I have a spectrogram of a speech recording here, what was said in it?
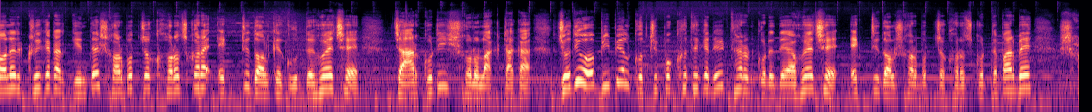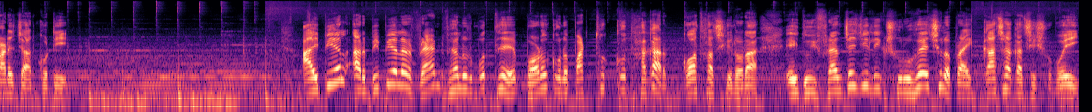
দলের ক্রিকেটার কিনতে সর্বোচ্চ খরচ করা একটি দলকে গুনতে হয়েছে চার কোটি ষোলো লাখ টাকা। যদিও বিপিএল কর্তৃপক্ষ থেকে নির্ধারণ করে দেওয়া হয়েছে, একটি দল সর্বোচ্চ খরচ করতে পারবে সাড়ে চার কোটি। আইপিএল আর বিপিএল এর ব্র্যান্ড ভ্যালুর মধ্যে বড় কোনো পার্থক্য থাকার কথা ছিল না। এই দুই ফ্র্যাঞ্চাইজি লিগ শুরু হয়েছিল প্রায় কাছাকাছি সময়েই।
